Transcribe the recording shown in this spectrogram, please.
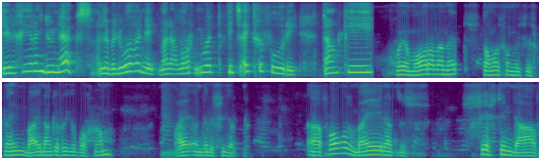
die regering doen niks. Hulle beloof net, maar daar word nooit iets uitgevoer nie. Dankie. Goeiemôre Lenet, Thomas van Mrs. Plain. Baie dankie vir jou program. Baie interesseerd. Uh, volgens mij dat is 16 dagen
